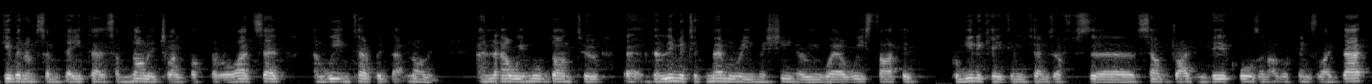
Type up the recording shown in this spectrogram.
giving them some data, some knowledge, like Dr. Rawad said, and we interpret that knowledge. And now we moved on to uh, the limited memory machinery, where we started communicating in terms of uh, self-driving vehicles and other things like that.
